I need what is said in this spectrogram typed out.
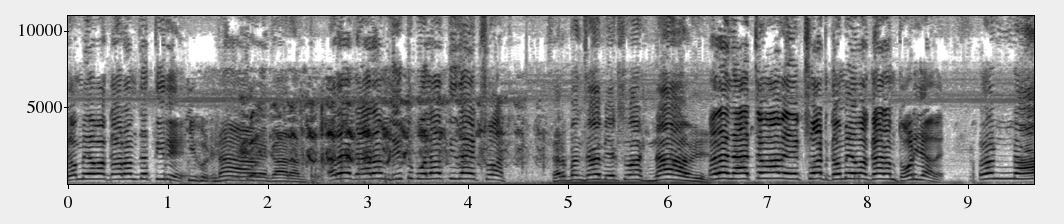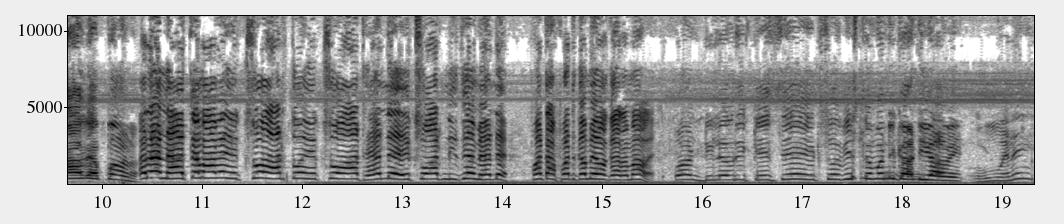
ગમે એવા ગારામ જતી રે. ના આવે ગારામ અરે ગારામ લીટ બોલાવતી જાય એકસો આઠ. સરપંચ સાહેબ એકસો આઠ ના આવે. અરે નાચમ આવે એકસો આઠ ગમે એવા ગારામ દોડી આવે. ના આવે પણ. અરે નાચમ આવે એકસો આઠ તો એકસો આઠ હેડે એકસો આઠની જેમ હેડે. ફટાફટ ગમે એવા ગરમ આવે. પણ ડિલિવરી કેસ છે એકસો વીસ નંબરની ગાડી આવે. હું નહીં.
